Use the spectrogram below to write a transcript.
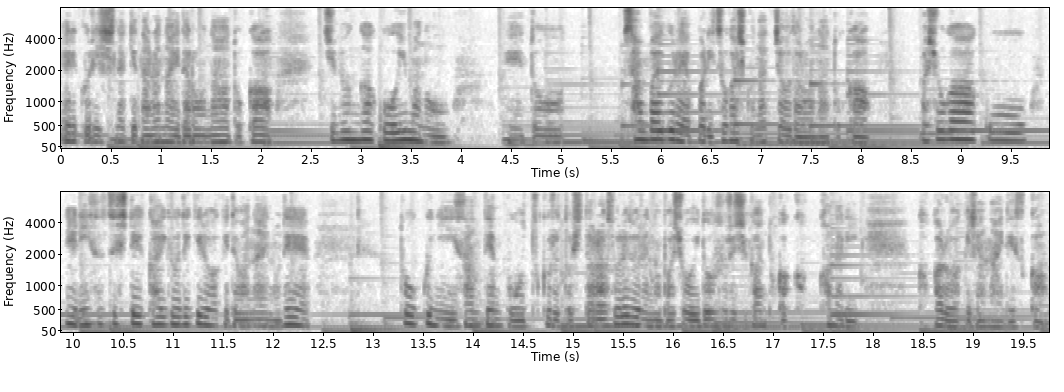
やりくりしなきゃならないだろうなとか、自分がこう今の、えっ、ー、と、3倍ぐらいやっぱり忙しくなっちゃうだろうなとか、場所がこう、ね、隣接して開業できるわけではないので、遠くに3店舗を作るとしたら、それぞれの場所を移動する時間とかかなりかかるわけじゃないですか。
